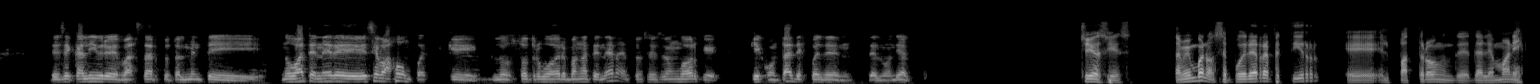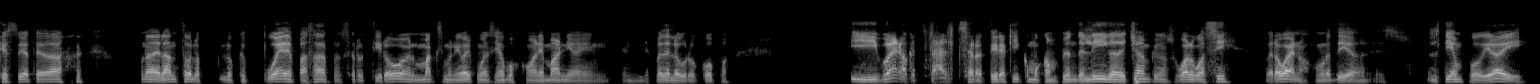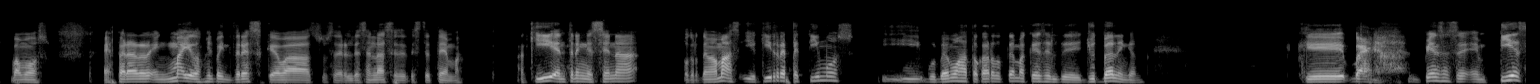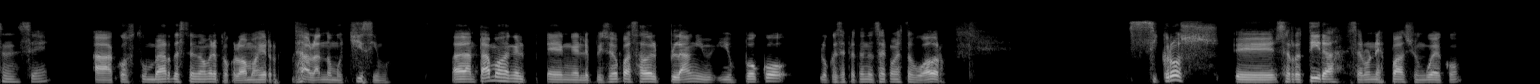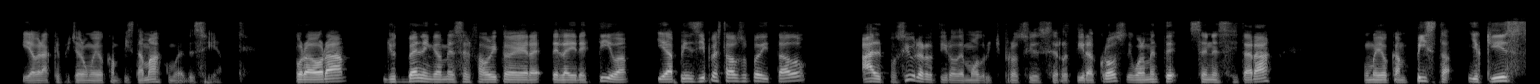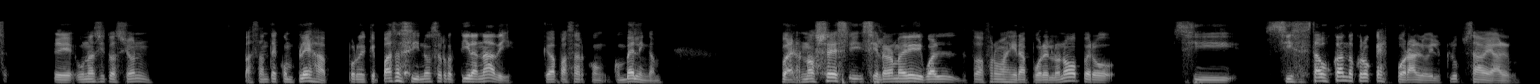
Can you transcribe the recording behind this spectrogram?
de ese calibre va a estar totalmente, no va a tener ese bajón pues que los otros jugadores van a tener, entonces es un jugador que, que contar después del Mundial. Sí, así es. También, bueno, se podría repetir eh, el patrón de, Alemania, es que esto ya te da un adelanto de lo, que puede pasar, pero se retiró en el máximo nivel, como decíamos, con Alemania en, después de la Eurocopa. Y bueno, que tal se retire aquí como campeón de liga, de Champions o algo así. Pero bueno, como les digo, es, el tiempo dirá y vamos a esperar en mayo de 2023 que va a suceder el desenlace de este tema. Aquí entra en escena otro tema más y aquí repetimos y volvemos a tocar otro tema que es el de Jude Bellingham. Que, bueno, piénsense, empiécense a acostumbrar de este nombre porque lo vamos a ir hablando muchísimo adelantamos en el, en el episodio pasado el plan y, un poco lo que se pretende hacer con este jugador. Si Cross eh, se retira, será un espacio, un hueco, y habrá que fichar un mediocampista más, como les decía. Por ahora, Jude Bellingham es el favorito de, la directiva y al principio estaba supeditado al posible retiro de Modric, pero si se retira Cross, igualmente se necesitará un mediocampista. Y aquí es eh, una situación bastante compleja, porque ¿qué pasa si no se retira nadie? ¿Qué va a pasar con, con Bellingham? Bueno, no sé si, si el Real Madrid igual de todas formas irá por él o no, pero si, si se está buscando, creo que es por algo y el club sabe algo.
